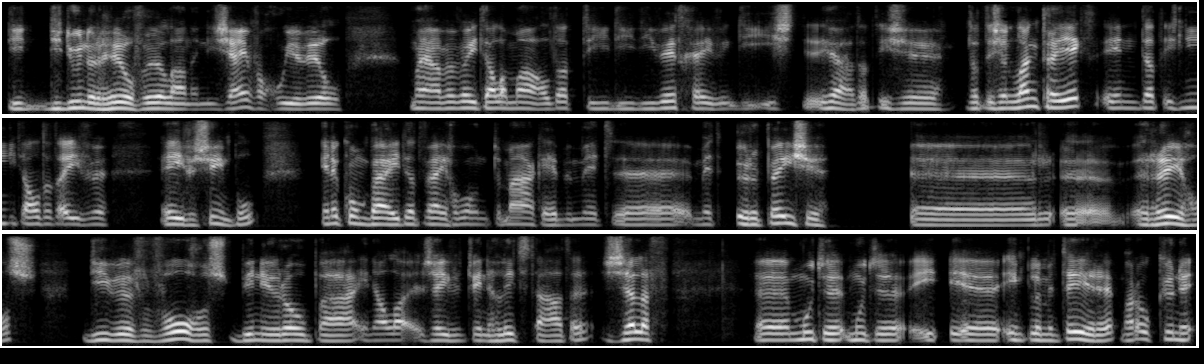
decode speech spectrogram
die, die doen er heel veel aan en die zijn van goede wil. Maar ja, we weten allemaal dat die, die, die wetgeving, die is, ja, dat, is, dat is een lang traject. En dat is niet altijd even, even simpel. En er komt bij dat wij gewoon te maken hebben met, met Europese regels die we vervolgens binnen Europa in alle 27 lidstaten zelf eh, moeten, moeten eh, implementeren, maar ook kunnen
